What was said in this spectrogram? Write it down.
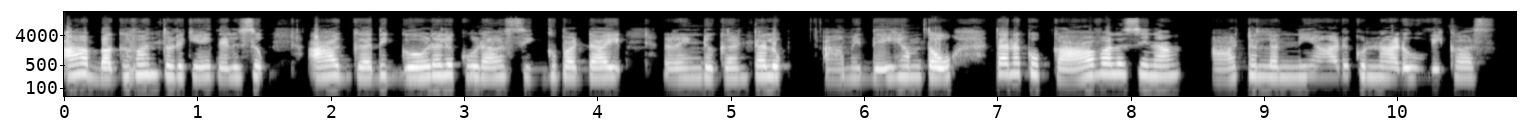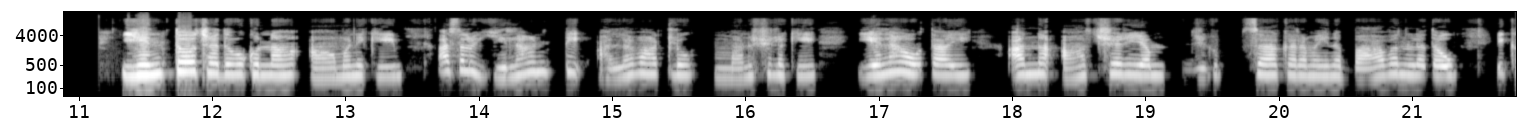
ఆ భగవంతుడికే తెలుసు. ఆ గది గోడలు కూడా సిగ్గుపడ్డాయి. రెండు గంటలు ఆమె దేహంతో తనకు కావలసిన ఆటలన్నీ ఆడుకున్నాడు వికాస్. ఎంతో చదువుకున్న ఆమెనికి అసలు ఎలాంటి అలవాట్లు మనుషులకి ఎలా అవుతాయి? అన్న ఆశ్చర్యం జిగుప్సాకరమైన భావనలతో ఇక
